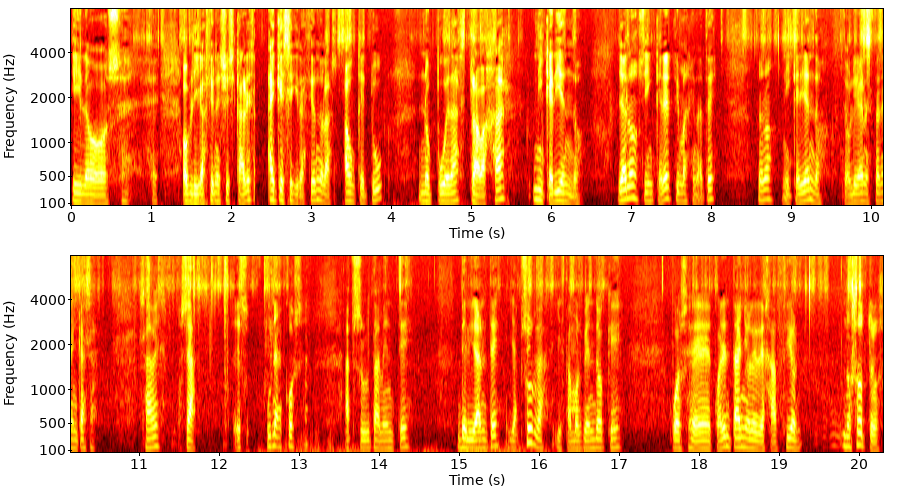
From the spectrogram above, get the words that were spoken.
Y las eh, obligaciones fiscales hay que seguir haciéndolas, aunque tú no puedas trabajar ni queriendo. Ya no, sin querer, imagínate. No, no, ni queriendo. Te obligan a estar en casa. ¿Sabes? O sea, es una cosa absolutamente delirante y absurda. Y estamos viendo que, pues, 40 eh, años de dejación, nosotros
